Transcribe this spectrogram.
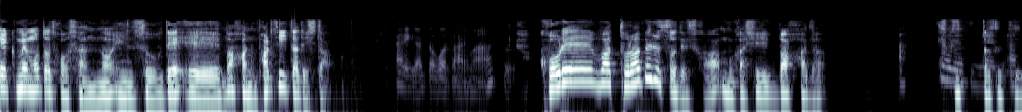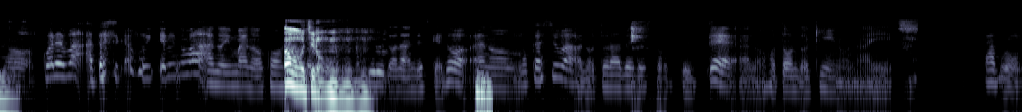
えー、久米元子さんの演奏で、えー、バッハのパルティータでした。ありがとうございます。これはトラベルソですか？昔、バッハだ。あ、そうですねあの、これは、私が吹いてるのは、あの、今のコンあもちろんうんうんうんフルートなんですけど、あの、昔は、あの、トラベルソって言って、あの、ほとんどキーのない、多分、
